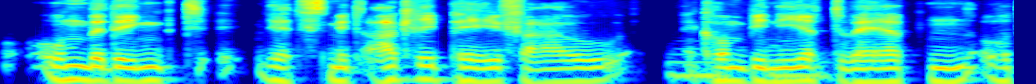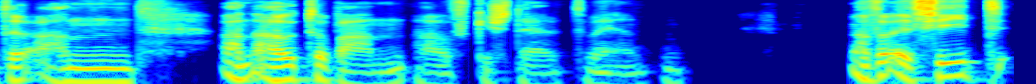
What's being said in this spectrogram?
unbedingt jetzt mit Agri-PV kombiniert werden oder an, an Autobahnen aufgestellt werden. Also es sieht,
